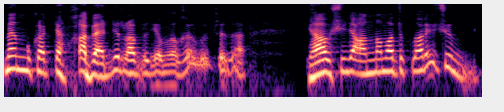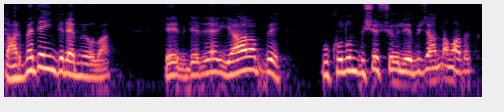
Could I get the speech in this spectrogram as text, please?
Men mukaddem haberdir. Rabbike muakhar mübtedadır. Ya şimdi anlamadıkları için darbe de indiremiyorlar. Dediler ya Rabbi bu kulun bir şey söylüyor biz anlamadık.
